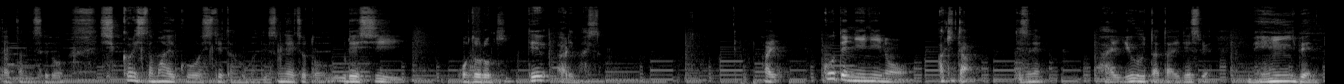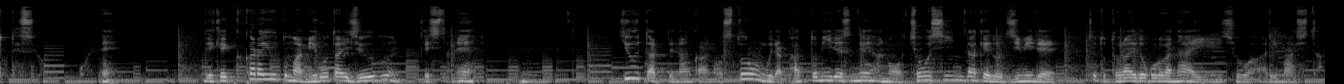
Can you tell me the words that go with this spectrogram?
だったんですけどしっかりしたマイクをしてたのがですねちょっと嬉しい驚きでありました。はい5.22の秋田ですね。はい雄太対です。ねメインイベントですよ。これね。で結果から言うとまあ見応え十分でしたね。うん、ユータってなんかあのストロングではパッと見ですね。あの長身だけど地味でちょっと捉えどころがない印象はありました。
